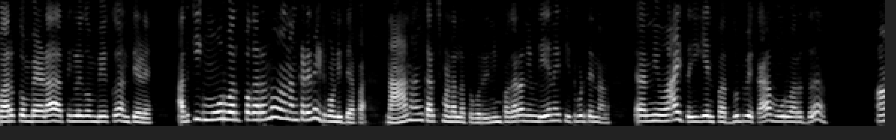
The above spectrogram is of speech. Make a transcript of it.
ವಾರಕ್ಕೊಮ್ಮೆ ಬೇಡ, ತಿಂಗಳಿಗೊಮ್ಮೆ ಬೇಕು ಅಂತೇಳಿ. ಅದಕ್ಕೆ ಈಗ ಮೂರು ವರ್ಷ ಪಗಾರನು ನನ್ನ ಕಡೆನೇ ಇಟ್ಕೊಂಡಿದ್ದೆಪ್ಪ ನಾನು ಹಂಗೆ ಖರ್ಚು ಮಾಡಲ್ಲ ತಗೋರಿ ನಿಮ್ಮ ಪಗಾರ ನಿಮ್ದು ಏನೈತಿ ಇಟ್ಬಿಡ್ತೇನೆ ನಾನು. ನೀವು ಆಯ್ತು, ಈಗೇನು ಪರ್ ದುಡ್ಡು ಬೇಕಾ ಮೂರು ವಾರದ್ದು? ಹಾ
